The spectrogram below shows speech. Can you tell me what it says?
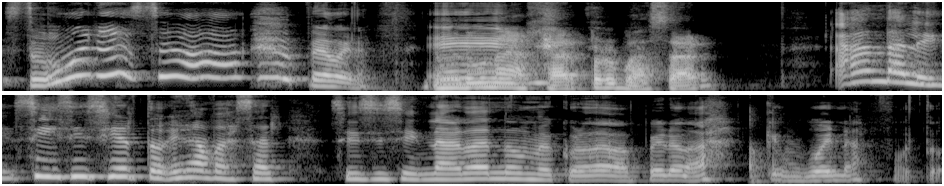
Estuvo buenísima. Pero bueno. ¿No era una eh, Harper Bazaar? Ándale, sí, sí, cierto, era Bazar. Sí, sí, sí, la verdad no me acordaba, pero ah, qué buena foto.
